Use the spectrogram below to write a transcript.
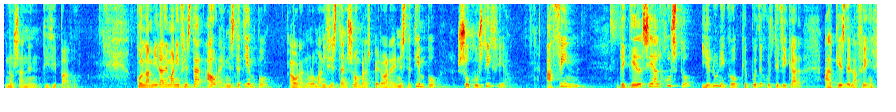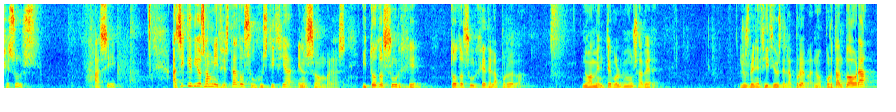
nos han anticipado. Con la mira de manifestar ahora, en este tiempo, ahora no lo manifiesta en sombras, pero ahora en este tiempo, su justicia, a fin de que Él sea el justo y el único que puede justificar al que es de la fe en Jesús. Así. Así que Dios ha manifestado su justicia en sombras y todo surge, todo surge de la prueba. Nuevamente volvemos a ver los beneficios de la prueba, ¿no? Por tanto, ahora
